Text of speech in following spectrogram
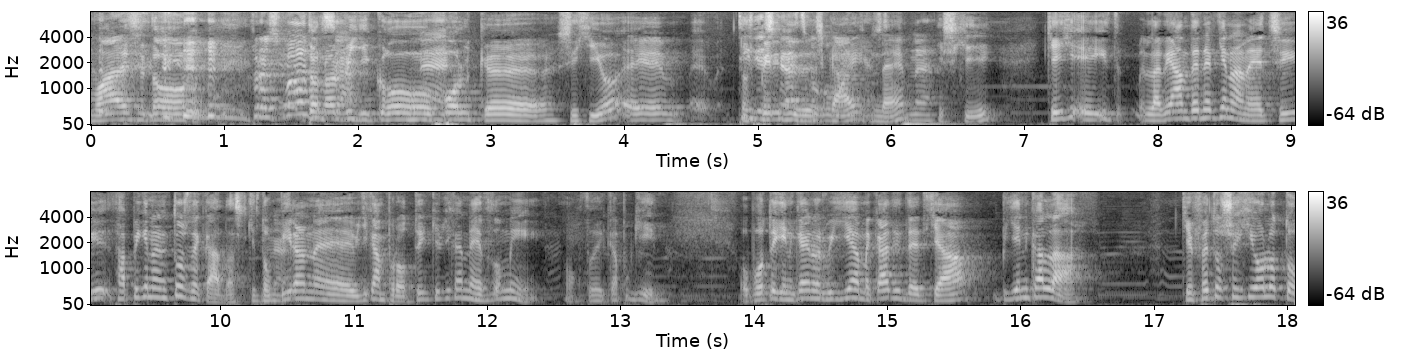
Μου άρεσε το, Προσπάθησα. το νορβηγικό Ναι. folk ε, στοιχείο. Ε, ε, το Τι Spirit in the διασκεδαστικό κομμάτι Sky, αυτό, ναι, ναι. ισχύει. Και είχε- ε, δηλαδή, αν δεν έβγαιναν έτσι, θα πήγαιναν εκτός δεκάδας. Και το Ναι. πήραν, βγήκαν πρώτοι και βγήκαν 7η, 8η, κάπου εκεί. Οπότε γενικά η Νορβηγία με κάτι τέτοια πηγαίνει καλά. Και φέτος έχει όλο το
